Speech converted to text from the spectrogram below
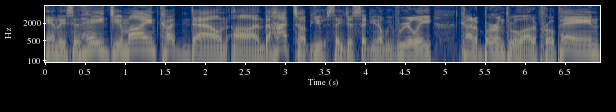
and they said, Hey, do you mind cutting down on the hot tub use? They just said, You know, we really kind of burned through a lot of propane.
